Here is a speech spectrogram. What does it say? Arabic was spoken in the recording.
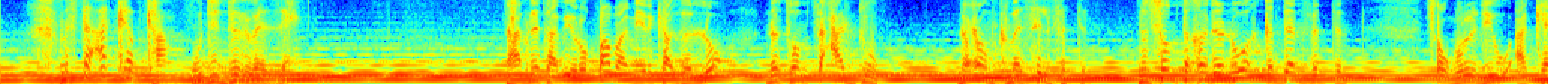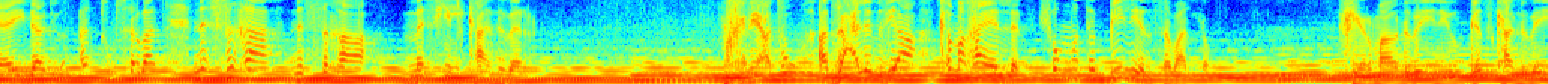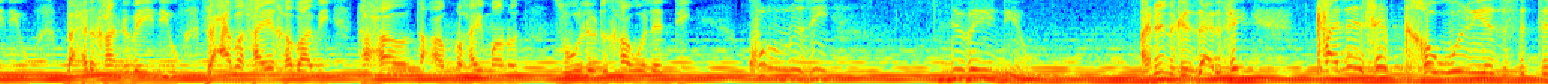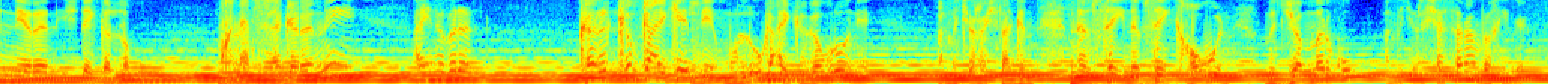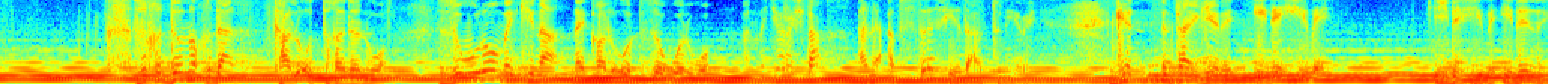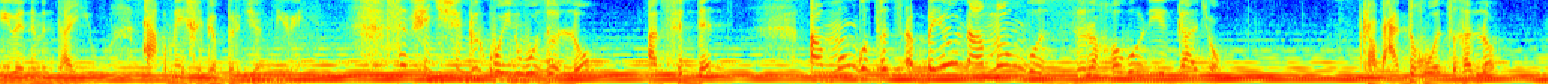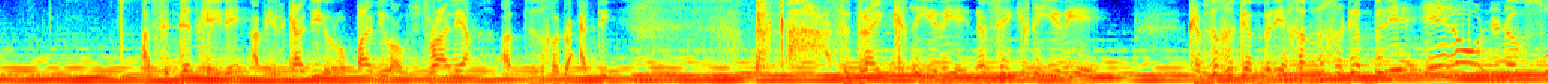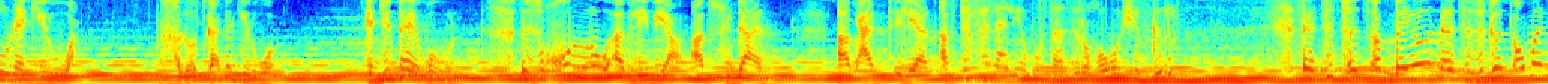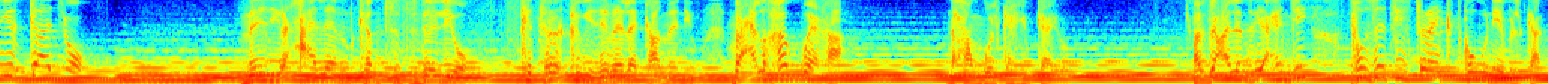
ምስ ተኣከብካ ውድድር በዝሕ ንኣብነት ኣብ ኤውሮፓ ብኣሜሪካ ዘሎ ነቶም ፀዓዱ ንዖም ክመስል ፍትን ንሶም ተኸደንዎ ክክደን ፍትን ፀጉሪ ድዩ ኣከያይዳ ድዩ ኣቶም ሰባት ንስኻ ንስኻ መሲልካ ንበር ምክንያቱ ኣብዚ ዓለም እዚኣ ከመኻ የለን 8 ቢልዮን ሰብ ኣሎ ፌርማ ንበይን እዩ ገፅካ ንበይን እዩ ባህርኻ ንበይን እዩ ዝዓበኻየ ከባቢ ተኣምኖ ሃይማኖት ዝወለድኻ ወለዲ ኩሉ እዚ ንበይን እዩ ኣነ ንገዛእ ርእሰይ ካልእ ሰብ ክኸውን እየ ዝፍትን ነይረ ንእሽተይ ከለኹ ምክንያት ዝነገረኒ ኣይነበረን ከርክብ ከ ኣይክእል እየ ሙሉእ ከ ኣይክገብሮ እየ ኣብ መጨረሽታ ግን ነብሰይ ነብሰይ ክኸውን ምስ ጀመርኩ ኣብ መጨረሻ ሰላም ረኺበ ዝኽደኖ ክዳን ካልኦት ተኸደንዎ ዝውሮ መኪና ናይ ካልኦት ዘወርዎ ኣብ መጨረሽታ ኣነ ኣብ ስትረስ እየ ደኣቱ ነይረ ግን እንታይ ገይረ ኢደ ሂበ ኢደ ሂበ ኢደ ሂበ ንምንታይ እዩ ዓቕመይ ክገብር ጀሚረ ሰብ ሕጂ ሽግር ኮይንዎ ዘሎ ኣብ ስደት ኣብ መንጎ ተጸበዮን ኣብ መንጎ ዝረኸቦን ይጋጮ ካብ ዓዲ ክወፅእ ከሎ ኣብ ስደት ከይደ ኣሜሪካ ድዩ ኤውሮፓ ድዩ ኣውስትራልያ ኣብቲ ዝኸዱ ዓዲ በቃ ስድራይ ክቕይር እየ ነብሰይ ክቕይር እየ ከምዚ ክገብር እየ ከምዚ ክገብር እየ ኢሉ ንነብሱ ነጊርዋ ንካልኦትካ ነጊርዎ ሕጂ እንታይ ይኸውን እዚ ኩሉ ኣብ ሊብያ ኣብ ሱዳን ኣብ ዓድጥልያን ኣብ ተፈላለየ ቦታ ዝረኸቦ ሽግር እቲ ተፀበዮን እቲ ዝገጠሞን ይጋጮ መን እዩ ዓለም ከምቲ ትደልዮ ክትረክብ እዩ ዝበለካ መን እዩ ባዕልኻ እኳ ኢኻ ንሓንጎልካ ሂብካዮ ኣብዚ ዓለም እዚኣ ሕጂ ፖዘቲቭ ጥራይ ክትከውን የብልካን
